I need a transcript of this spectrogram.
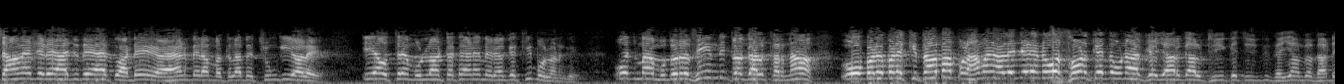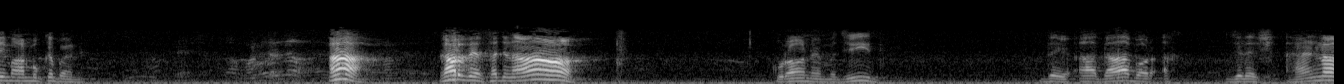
چاوے جڑے اج دے ہیں میرا مطلب ہے چونگی والے۔ یہ اتنے ملا ٹٹانے میرے اگے کی بولن گے وہ میں مدرسین کی گل کرنا، وہ بڑے بڑے کتاباں پڑھاو والے جڑے نے، وہ سن کے تو انہیں آخیا یار گل ٹھیک ہے، چیز کی تھی آتے سارے ایمان مکے پے ہاں گھر دے سجنا۔ قرآن مجید دے آداب اور جڑے ہیں نا،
